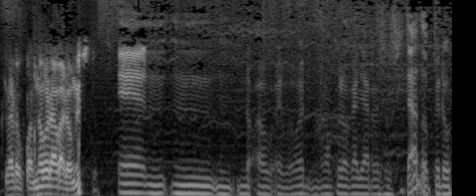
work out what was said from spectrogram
claro, ¿cuándo grabaron esto? Eh, no, eh, bueno, no creo que haya resucitado, pero...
